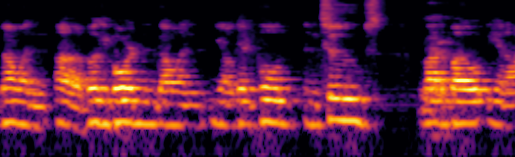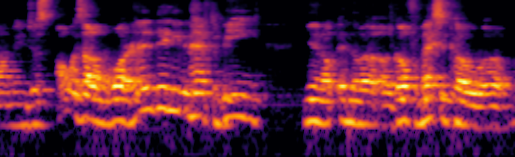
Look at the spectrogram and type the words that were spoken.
going uh, boogie boarding going you know getting pulled in tubes by the boat you know I mean just always out on the water and it didn't even have to be you know in the uh, Gulf of Mexico uh,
